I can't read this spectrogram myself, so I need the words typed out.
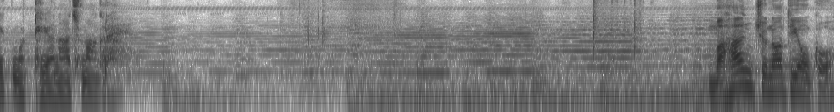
एक मुट्ठी अनाज मांग रहे हैं। महान चुनौतियों को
